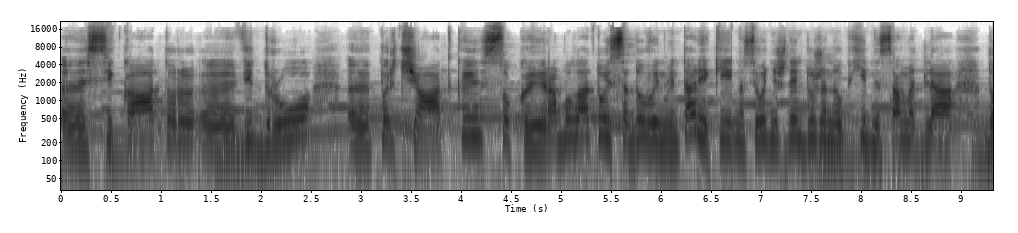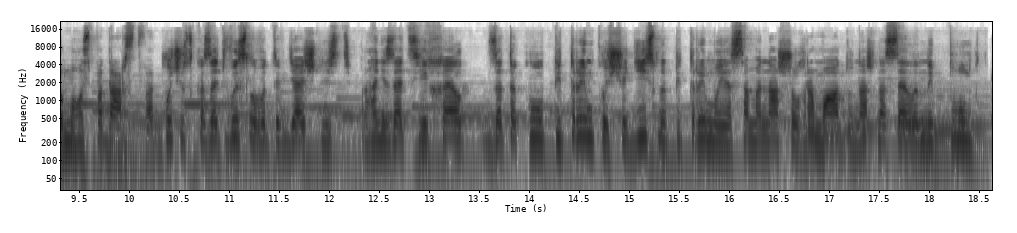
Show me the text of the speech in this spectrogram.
е, сікатор, е, відро, перчатки, сокира була. Той садовий інвентар, який на сьогоднішній день дуже необхідний саме для домогосподарства. Хочу сказати, висловити вдячність організації HELP за таку підтримку, що дійсно підтримує саме нашу громаду, наш населений пункт.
